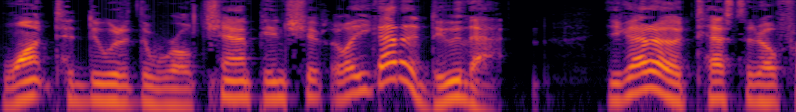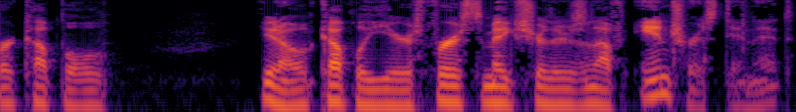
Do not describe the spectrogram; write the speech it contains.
want to do it at the World Championships. Well, you got to do that. You got to test it out for a couple, you know, a couple of years first to make sure there's enough interest in it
